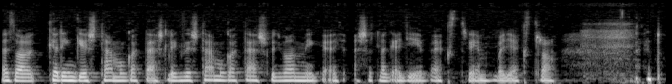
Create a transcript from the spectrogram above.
ez a keringés támogatás, légzés támogatás, vagy van még egy, esetleg egyéb extrém, vagy extra? Hát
